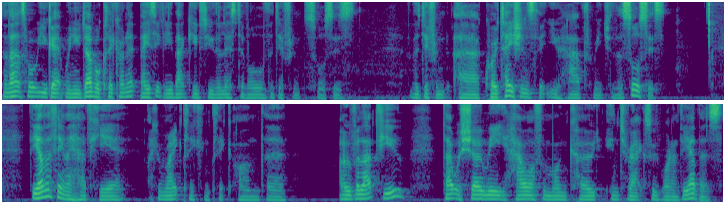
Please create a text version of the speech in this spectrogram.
and that's what you get when you double click on it. Basically, that gives you the list of all of the different sources, the different uh, quotations that you have from each of the sources. The other thing I have here, I can right click and click on the overlap view. That will show me how often one code interacts with one of the others.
